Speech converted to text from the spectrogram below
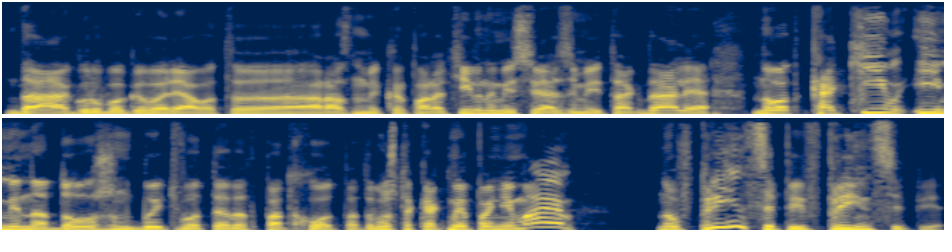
да, грубо говоря, вот э, разными корпоративными связями и так далее. Но вот каким именно должен быть вот этот подход? Потому что, как мы понимаем, ну, в принципе, в принципе,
